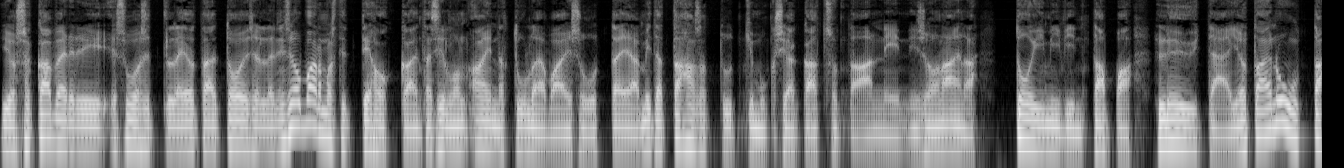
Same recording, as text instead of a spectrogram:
jossa kaveri suosittelee jotain toiselle, niin se on varmasti tehokkainta silloin aina tulevaisuutta. Ja mitä tahansa tutkimuksia katsotaan, niin, niin se on aina toimivin tapa löytää jotain uutta,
